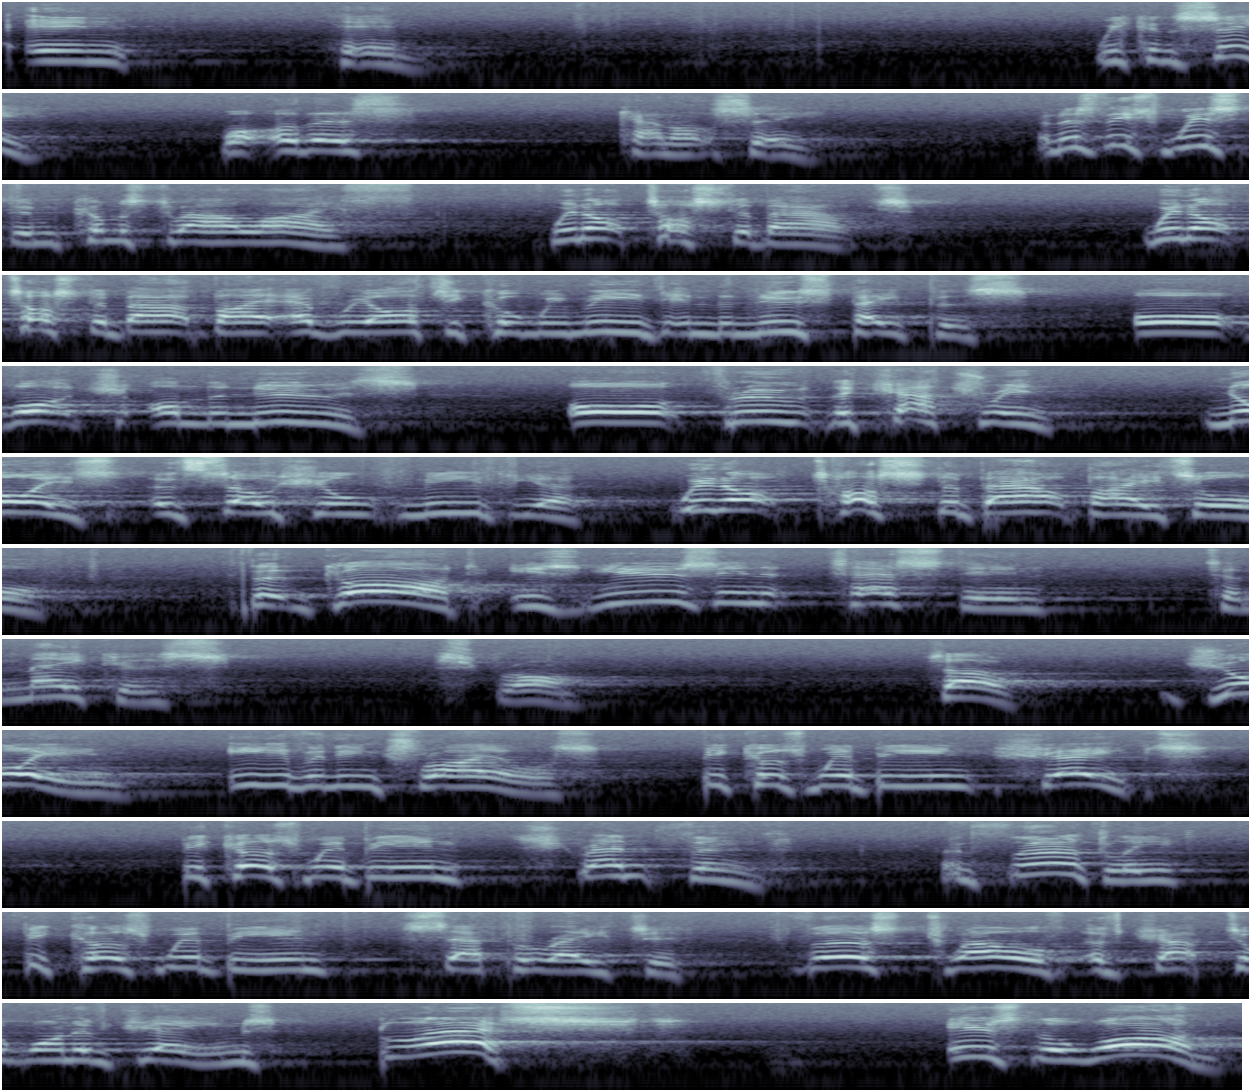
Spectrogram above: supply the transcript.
in Him. We can see what others cannot see. And as this wisdom comes to our life, we're not tossed about. We're not tossed about by every article we read in the newspapers or watch on the news or through the chattering noise of social media. We're not tossed about by it all. But God is using testing to make us strong. So, joying even in trials because we're being shaped, because we're being strengthened. And thirdly, because we're being separated. Verse 12 of chapter 1 of James Blessed is the one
